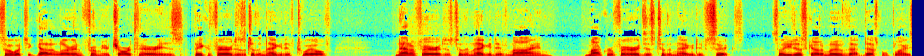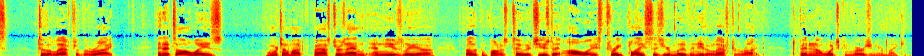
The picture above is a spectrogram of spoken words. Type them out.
So what you got to learn from your chart there is picofarads is to the negative twelve, nanofarads is to the negative nine, microfarads is to the negative six. So you just got to move that decimal place to the left or the right, and it's always when we're talking about capacitors and and usually uh, other components too. It's usually always three places you're moving either left or right, depending on which conversion you're making.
